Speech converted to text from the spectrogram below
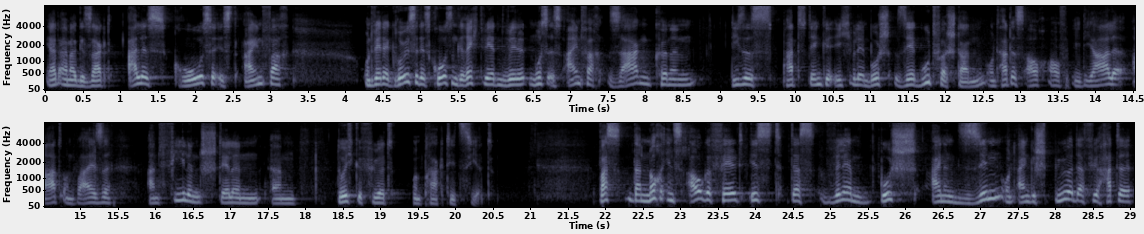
Er hat einmal gesagt, alles Große ist einfach und wer der Größe des Großen gerecht werden will, muss es einfach sagen können. Dieses hat, denke ich, Wilhelm Busch sehr gut verstanden und hat es auch auf ideale Art und Weise an vielen Stellen ähm, durchgeführt und praktiziert. Was dann noch ins Auge fällt, ist, dass Wilhelm Busch einen Sinn und ein Gespür dafür hatte,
